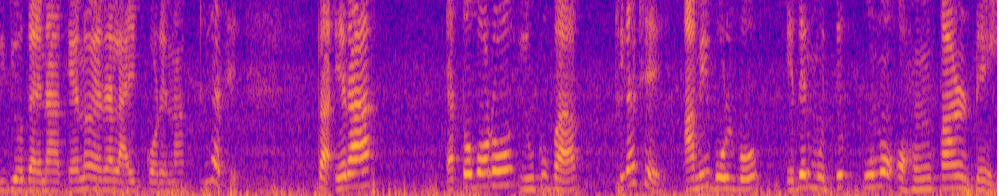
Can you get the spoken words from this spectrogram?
ভিডিও দেয় না? কেন এরা লাইভ করে না? ঠিক আছে? তা এরা এত বড় ইউটিউবার ঠিক আছে? আমি বলব, এদের মধ্যে কোনো অহংকার নেই।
